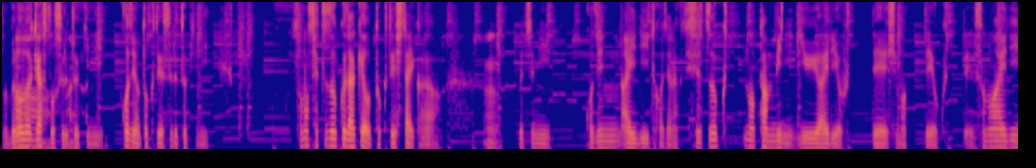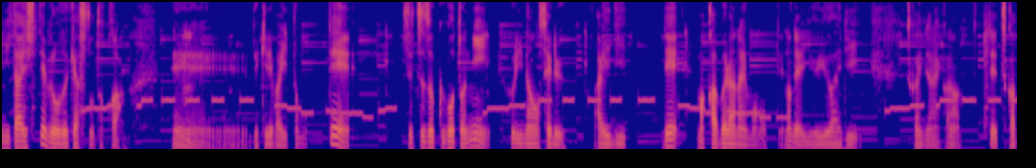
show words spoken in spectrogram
う、ブロードキャストするときに、個人を特定するときに、その接続だけを特定したいから、うん。別に個人 ID とかじゃなくて、接続のたんびに UUID を振ってしまってよくって、その ID に対してブロードキャストとか、えーうんできればいいと思って、接続ごとに振り直せる ID で、まあ、被らないものっていうので UUID 使えるんじゃないかなって使っ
